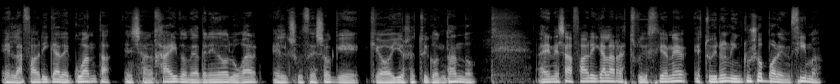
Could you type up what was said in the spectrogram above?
en la fábrica de Quanta en Shanghai, donde ha tenido lugar el suceso que, hoy os estoy contando. En esa fábrica las restricciones estuvieron incluso por encima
